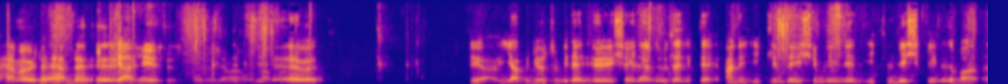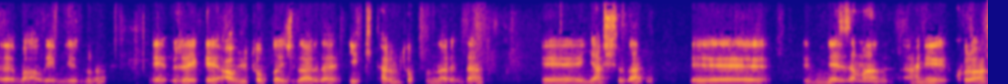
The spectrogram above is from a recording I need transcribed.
hem öyle hem de İktidar e, heyeti oluyor değil mi? Evet. Ya, ya biliyorsun bir de e, şeyler de özellikle hani iklim değişimliğiyle iklim değişikliğiyle de ba- e, bağlayabiliriz bunu e, özellikle avcı toplayıcılarda, ilk tarım toplumlarında e, yaşlılar e, ne zaman hani kurak,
